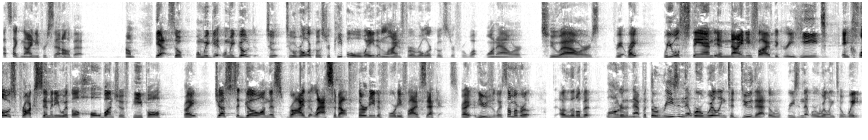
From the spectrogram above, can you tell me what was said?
That's like 90%, I'll bet. Um, yeah, so when we, get, when we go to, to a roller coaster, people will wait in line for a roller coaster for what? One hour, two hours, three, right? We will stand in 95 degree heat in close proximity with a whole bunch of people, right? Just to go on this ride that lasts about 30 to 45 seconds, right? Usually. Some of our a little bit longer than that. But the reason that we're willing to do that, the reason that we're willing to wait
